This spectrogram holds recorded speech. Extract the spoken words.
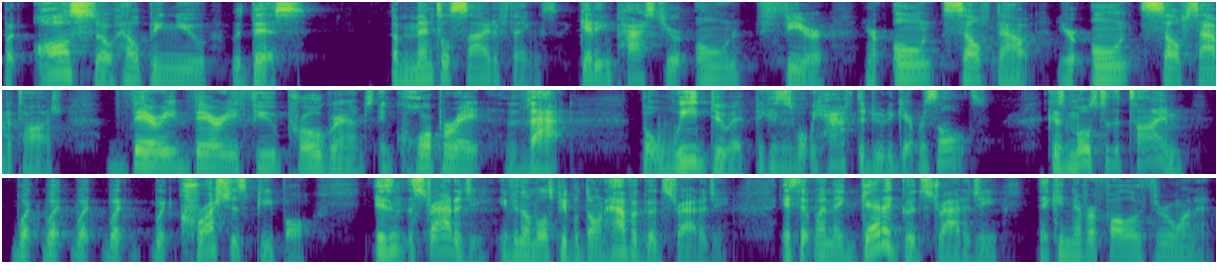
but also helping you with this the mental side of things, getting past your own fear, your own self doubt, your own self sabotage. Very, very few programs incorporate that, but we do it because it's what we have to do to get results. Because most of the time, what, what, what, what, what crushes people isn't the strategy, even though most people don't have a good strategy. It's that when they get a good strategy, they can never follow through on it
